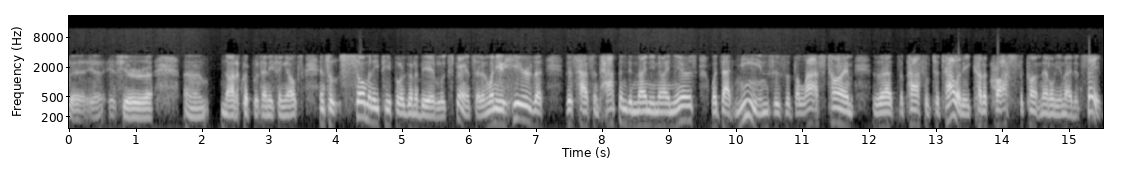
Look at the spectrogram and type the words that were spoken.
uh, if you're, uh, um, not equipped with anything else. And so, so many people are going to be able to experience it. And when you hear that this hasn't happened in 99 years, what that means is that the last time that the path of totality cut across the continental United States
